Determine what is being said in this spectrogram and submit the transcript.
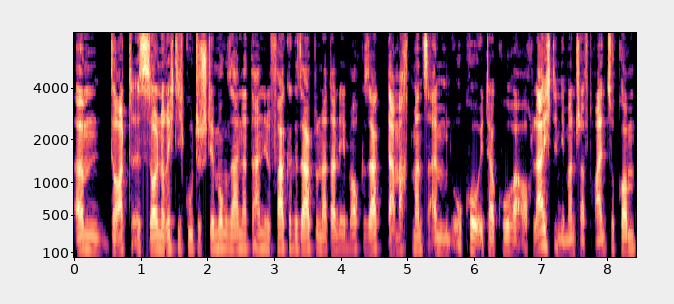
ähm, dort es soll eine richtig gute Stimmung sein, hat Daniel Farke gesagt und hat dann eben auch gesagt, da macht man es einem Oko Itakura auch leicht, in die Mannschaft reinzukommen.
